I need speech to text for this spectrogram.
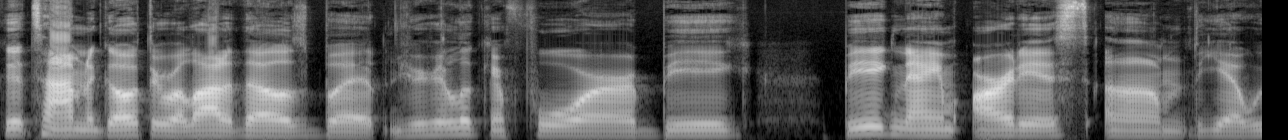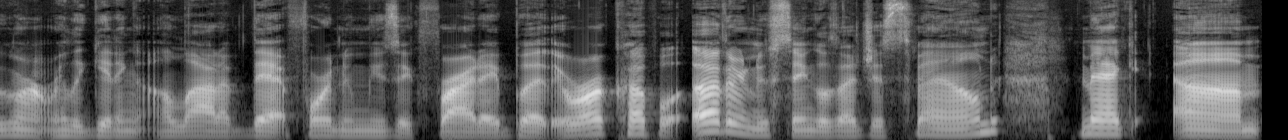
good time to go through a lot of those. But if you're looking for big, big name artists. Um, yeah, we weren't really getting a lot of that for New Music Friday, but there were a couple other new singles I just found. Mac um,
